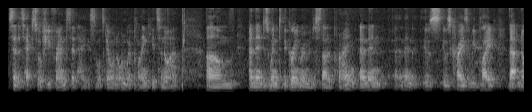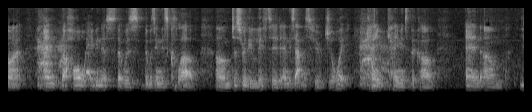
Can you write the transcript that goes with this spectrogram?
send a text to a few friends, said, "Hey, this is what's going on. We're playing here tonight." Um, and then just went into the green room and just started praying. And then, and then it was it was crazy. We played that night, and the whole heaviness that was that was in this club um, just really lifted, and this atmosphere of joy came came into the club and um, you,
